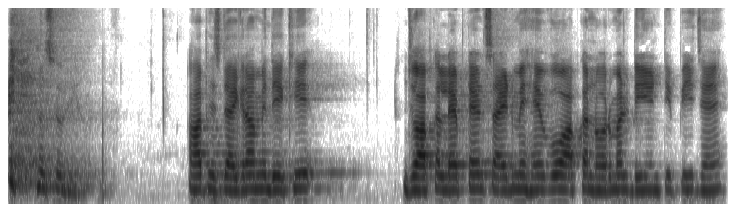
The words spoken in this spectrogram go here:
सॉरी आप इस डायग्राम में देखिए, जो आपका लेफ़्ट हैंड साइड में है, वो आपका नॉर्मल डी एन हैं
